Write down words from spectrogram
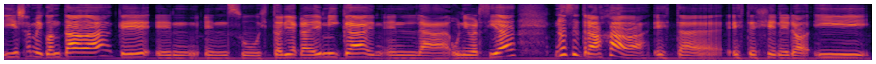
Y ella me contaba que en, en su historia académica, en, la universidad, no se trabajaba esta, este género. Y,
